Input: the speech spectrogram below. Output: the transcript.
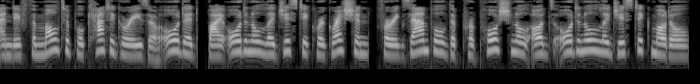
and if the multiple categories are ordered, by ordinal logistic regression, for example the proportional odds ordinal logistic model.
